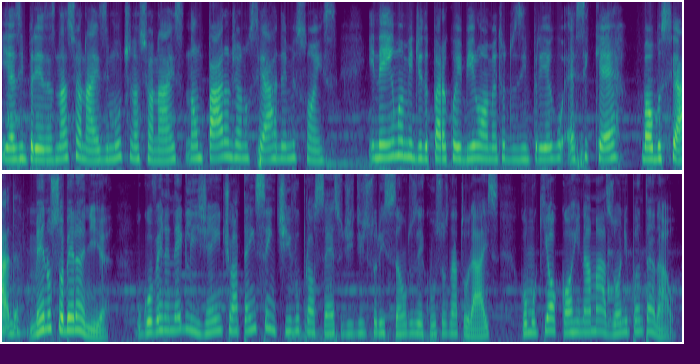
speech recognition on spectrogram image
E as empresas nacionais e multinacionais não param de anunciar demissões, e nenhuma medida para coibir o aumento do desemprego é sequer balbuciada. Menos soberania. O governo é negligente ou até incentiva o processo de destruição dos recursos naturais, como o que ocorre na Amazônia e Pantanal.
